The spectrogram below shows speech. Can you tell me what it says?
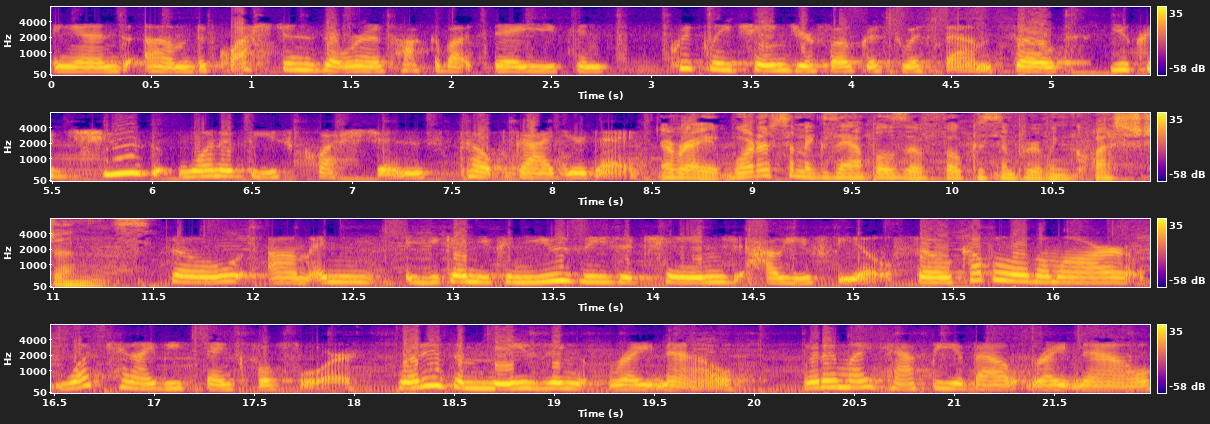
and um, the questions that we're going to talk about today, you can quickly change your focus with them. So you could choose one of these questions to help guide your day. All right. What are some examples of focus improving questions? So, um, and again, you can use these to change how you feel. So a couple of them are, what can I be thankful for? What is amazing right now? What am I happy about right now?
